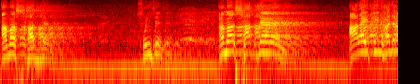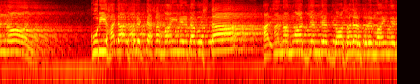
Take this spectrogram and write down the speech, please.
আমার সাথ দেন। শুনছেন? আমার সাথ দেন। আড়াই তিন হাজার নয়। কুড়ি হাজার করে টাকা মাইনের ব্যবস্থা, আর ইমাম দশ হাজার করে মাইনের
